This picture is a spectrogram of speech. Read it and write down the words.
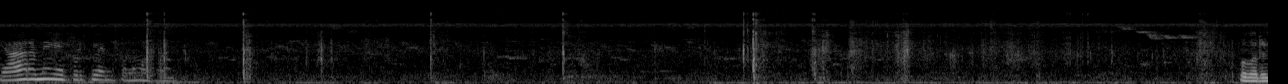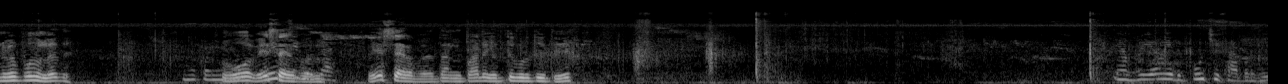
யாருமே பிடிக்கலன்னு சொல்ல மாட்டாங்க. ரெண்டு பேர் போதும் இல்லை இது இன்னும் கொஞ்சம் ஓ வேஸ்ட் ஆகிருப்பாரு வேஸ்ட் ஆகிருப்பாரு தான் பாட்டு. எடுத்து கொடுத்துக்கிட்டு. எப்படியோ இது பூச்சி சாப்பிடுது.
